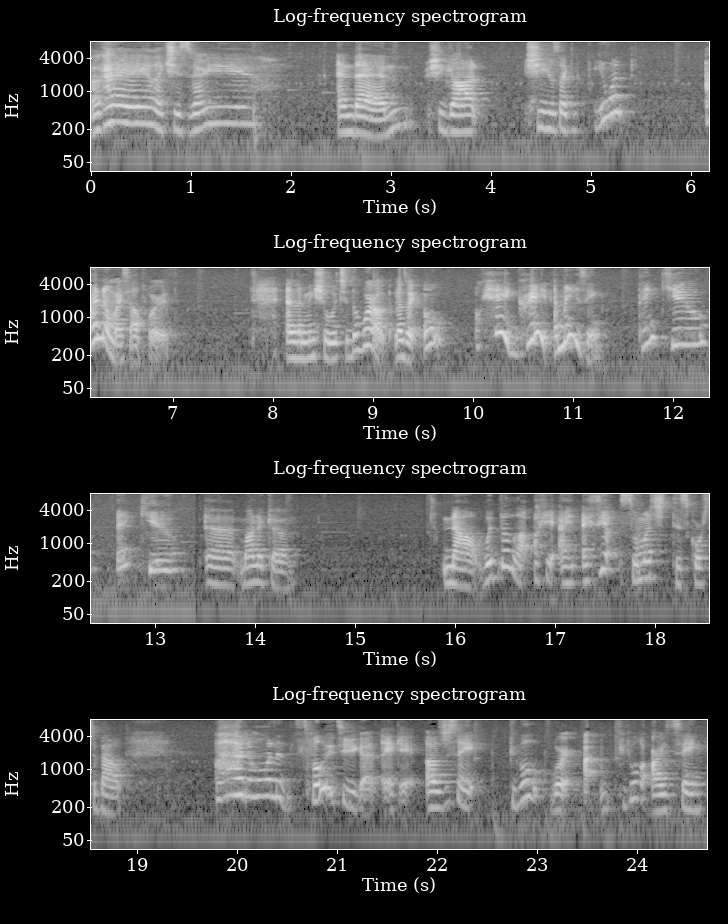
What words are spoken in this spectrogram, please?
okay like she's very and then she got she was like you know what i know my self-worth and let me show it to the world and i was like oh Okay, great, amazing. Thank you, thank you. Uh, Monica. Now, with the, okay, I, I see so much discourse about, oh, I don't want to spoil it to you guys. Okay, I'll just say, people were, uh, people are saying,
